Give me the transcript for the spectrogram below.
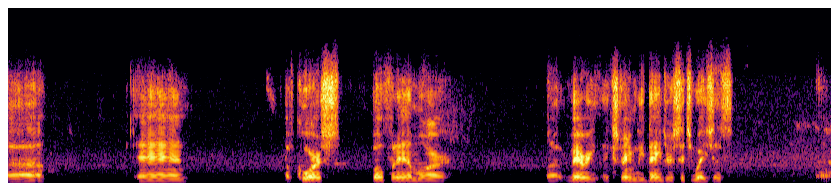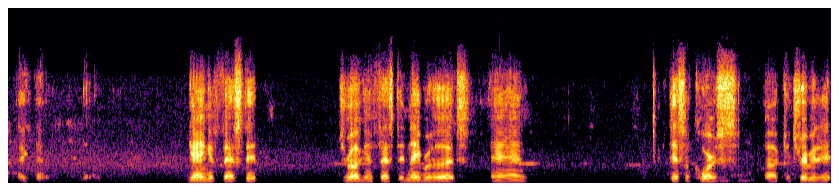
uh, and of course, both of them are uh, very extremely dangerous situations. Uh, gang infested, drug infested neighborhoods, and this, of course, uh, contributed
